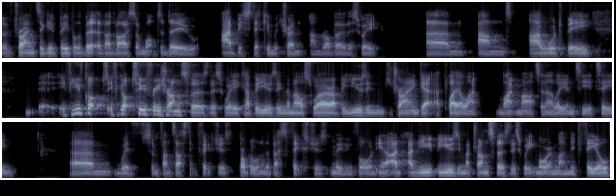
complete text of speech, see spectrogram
of trying to give people a bit of advice on what to do, I'd be sticking with Trent and Robbo this week. Um, and I would be if you've got if you've got two free transfers this week, I'd be using them elsewhere. I'd be using them to try and get a player like like Martinelli into your team um, with some fantastic fixtures. Probably one of the best fixtures moving forward. You know, I'd, I'd be using my transfers this week more in my midfield,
